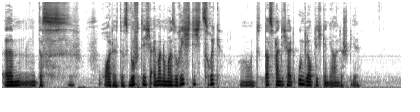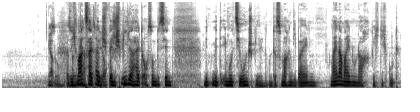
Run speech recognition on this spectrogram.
Ähm, das, boah, das, das wirft dich einmal nochmal so richtig zurück. Und das fand ich halt unglaublich genial, das Spiel. Ja. So. Also, also ich mag es halt, wenn, wenn Spiele halt auch so ein bisschen mit, mit Emotionen spielen. Und das machen die beiden meiner Meinung nach richtig gut.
